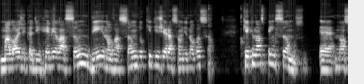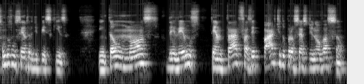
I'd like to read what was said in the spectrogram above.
uma lógica de revelação de inovação do que de geração de inovação. O que, é que nós pensamos? É, nós somos um centro de pesquisa, então nós devemos tentar fazer parte do processo de inovação.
